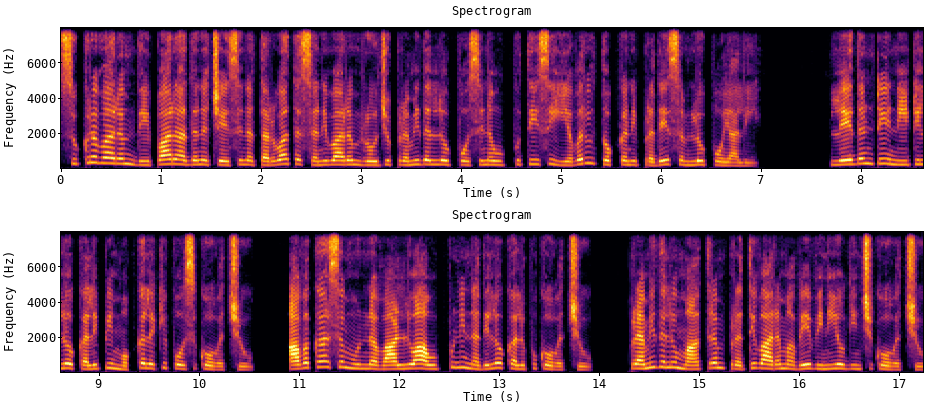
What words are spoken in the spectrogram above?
శుక్రవారం దీపారాధన చేసిన తరువాత శనివారం రోజు ప్రమిదల్లో పోసిన ఉప్పు తీసి ఎవరూ తొక్కని ప్రదేశంలో పోయాలి. లేదంటే నీటిలో కలిపి మొక్కలకి పోసుకోవచ్చు. అవకాశం ఉన్న వాళ్ళు ఆ ఉప్పుని నదిలో కలుపుకోవచ్చు. ప్రమిదలు మాత్రం ప్రతివారం అవే వినియోగించుకోవచ్చు.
